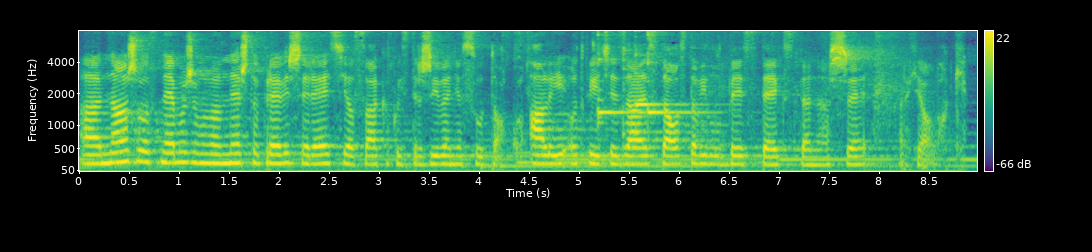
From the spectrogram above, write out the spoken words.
A, nažalost, ne možemo vam nešto previše reći, ali svakako istraživanja su u toku. Ali otkriće je zaista ostavilo bez teksta naše arheologe.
